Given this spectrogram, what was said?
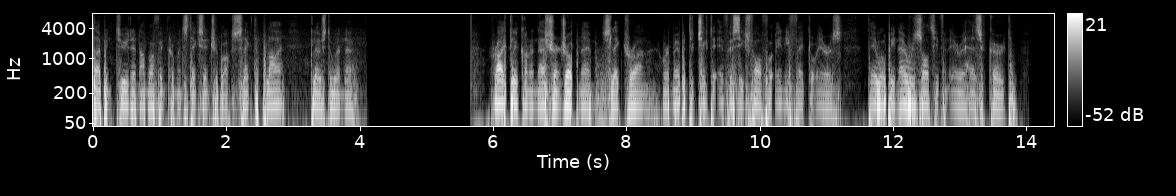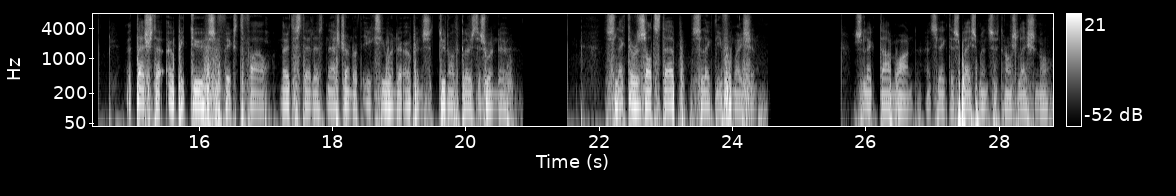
type in 2 in the number of increments text entry box. Select Apply, close the window. Right click on the Nastran drop name, select Run. Remember to check the F06 file for any fatal errors. There will be no results if an error has occurred. Attach the op2 suffixed file. Notice that as nastran.exe window opens, do not close this window. Select the Results tab, select the information. Select DAM1 and select Displacements, Translational,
